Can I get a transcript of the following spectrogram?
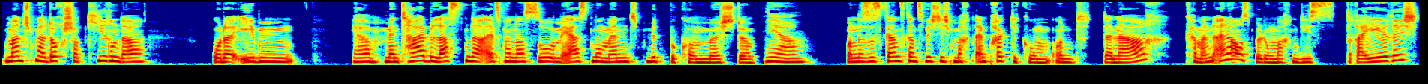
manchmal doch schockierender oder eben ja mental belastender, als man das so im ersten Moment mitbekommen möchte. Ja. Und es ist ganz, ganz wichtig, macht ein Praktikum und danach kann man eine Ausbildung machen. Die ist dreijährig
